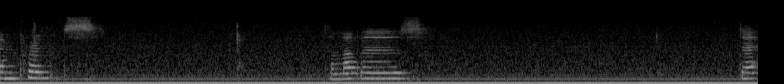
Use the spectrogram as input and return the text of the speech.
Temperance, The Lovers, Death,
